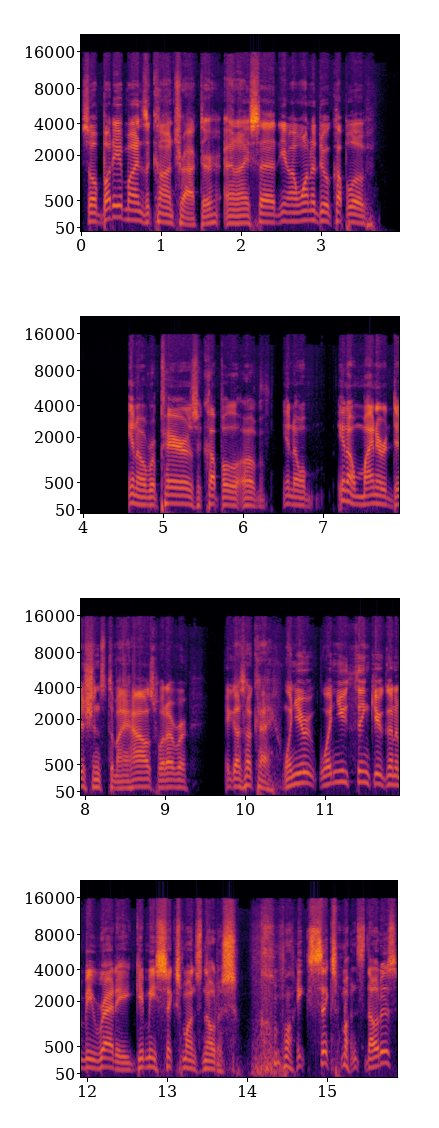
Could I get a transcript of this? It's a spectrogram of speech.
So a buddy of mine's a contractor, and I said, you know, I want to do a couple of, you know, repairs, a couple of, you know, you know, minor additions to my house, whatever. He goes, okay, when you when you think you're going to be ready, give me six months notice. I'm like six months notice.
